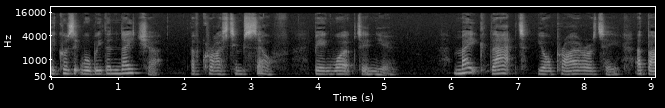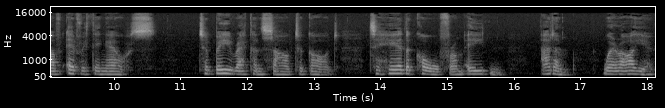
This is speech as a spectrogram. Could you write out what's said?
because it will be the nature of Christ Himself being worked in you. Make that your priority above everything else. To be reconciled to God, to hear the call from Eden Adam, where are you?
